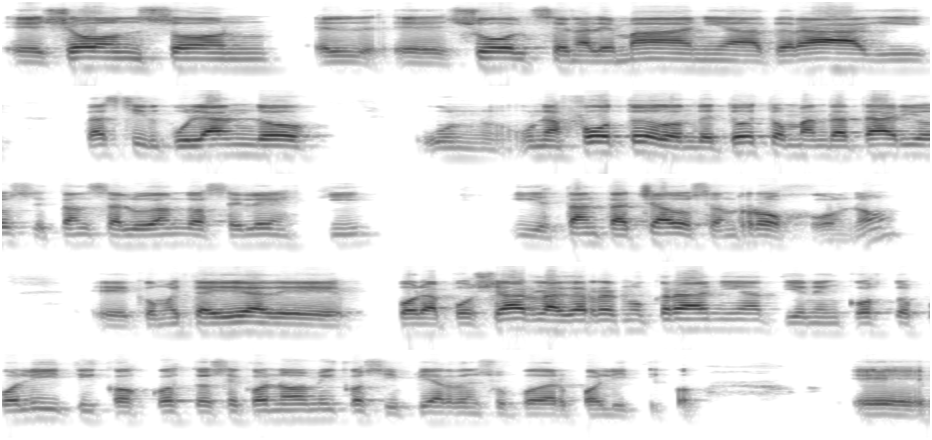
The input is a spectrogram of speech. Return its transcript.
Eh, Johnson, el, eh, Scholz en Alemania, Draghi, está circulando una foto donde todos estos mandatarios están saludando a Zelensky y están tachados en rojo, ¿no? Eh, como esta idea de por apoyar la guerra en Ucrania tienen costos políticos, costos económicos y pierden su poder político. Eh,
